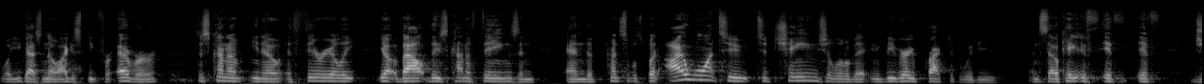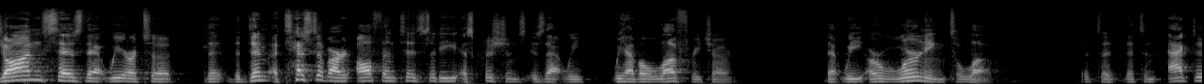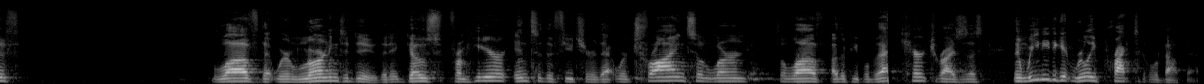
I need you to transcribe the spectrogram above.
well, you guys know I could speak forever, just kind of, you know, ethereally you know, about these kind of things and, and the principles. But I want to, to change a little bit and be very practical with you and say, okay, if, if, if John says that we are to, the, the a test of our authenticity as Christians is that we, we have a love for each other, that we are learning to love. That's, a, that's an active love that we're learning to do, that it goes from here into the future, that we're trying to learn to love other people, that characterizes us, then we need to get really practical about that.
